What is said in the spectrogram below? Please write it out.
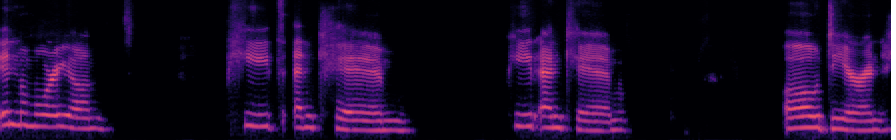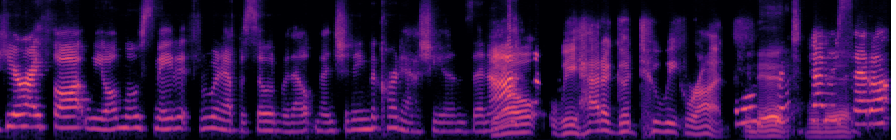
in memoriam Pete and Kim. Pete and Kim. Oh dear. And here I thought we almost made it through an episode without mentioning the Kardashians. And You I know, we had a good two week run. oh, did, Kris we Jenner did. said, uh,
